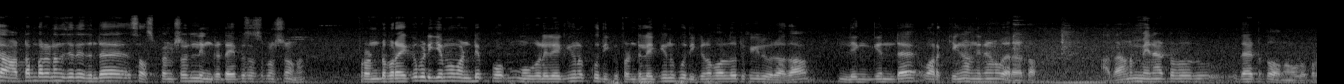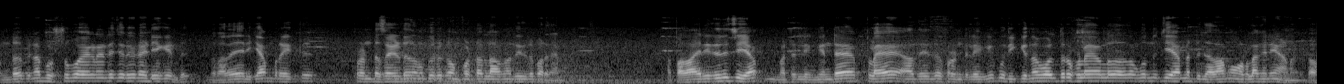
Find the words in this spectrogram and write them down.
ചാട്ടം പറയണമെന്ന് വെച്ചാൽ ഇതിന്റെ സസ്പെൻഷൻ ലിങ്ക് ടൈപ്പ് സസ്പെൻഷനാണ് ഫ്രണ്ട് ബ്രേക്ക് പിടിക്കുമ്പോൾ വണ്ടി മുകളിലേക്ക് ഇങ്ങനെ കുതിക്കും. ഫ്രണ്ടിലേക്ക് ഇങ്ങനെ കുതിക്കണ പോലെ ഒരു ഫീൽ വരും. അതാ ലിങ്കിന്റെ വർക്കിംഗ് അങ്ങനെയാണ് വരാം കേട്ടോ അതാണ് മെയിനായിട്ടുള്ളൊരു ഇതായിട്ട് തോന്നുള്ളൂ ഫ്രണ്ട് പിന്നെ ബുഷ് പോയതിന്റെ ചെറിയൊരു അടിയൊക്കെ ഉണ്ട്. അതായിരിക്കാം ബ്രേക്ക് ഫ്രണ്ട് സൈഡ് നമുക്കൊരു കംഫർട്ട് അല്ലാവുന്ന രീതിയിൽ പറഞ്ഞാൽ അപ്പോൾ അതായത് രീതിയിൽ ചെയ്യാം. മറ്റേ ലിങ്കിന്റെ പ്ലേ അതായത് ഫ്രണ്ടിലേക്ക് കുതിക്കുന്ന പോലത്തെ ഒരു പ്ലേ ഉള്ളത് നമുക്കൊന്നും ചെയ്യാൻ പറ്റില്ല. അതാ മോഡൽ അങ്ങനെയാണ് കേട്ടോ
